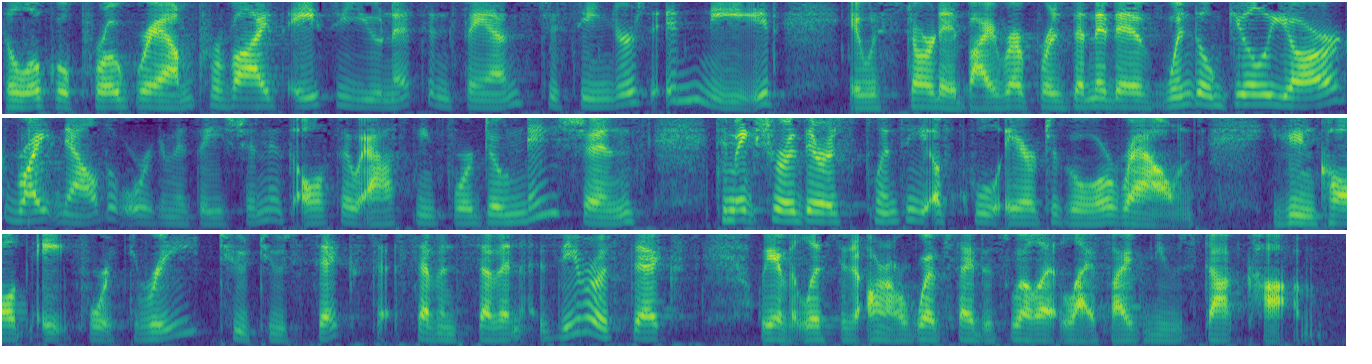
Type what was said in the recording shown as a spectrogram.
The local program provides AC units and fans to seniors in need. It was started by Representative Wendell Gilliard. Right now, the organization is also asking for donations to make sure there is plenty of cool air to go around. You can call 843-226-7706. We have it listed on our website as well at live5news.com.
